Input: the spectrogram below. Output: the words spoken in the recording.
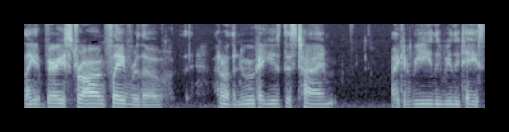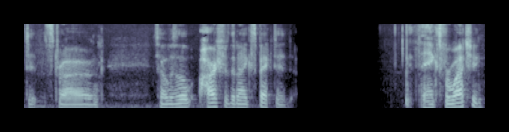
like it very strong flavor though. I don't know the Nuruk I used this time. I can really, really taste it strong. So it was a little harsher than I expected. Thanks for watching.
